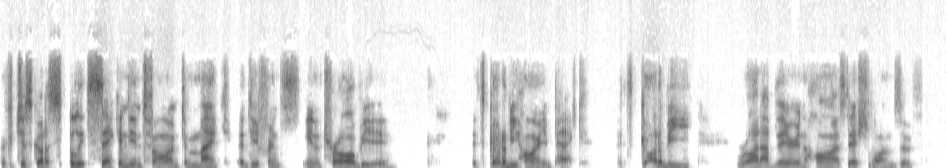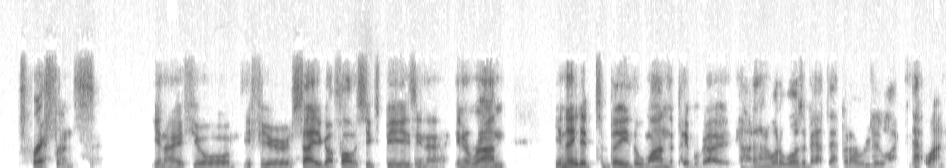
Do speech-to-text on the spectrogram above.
We've just got a split second in time to make a difference in a trial beer. It's got to be high impact it's got to be right up there in the highest echelons of preference. You know, if you're if you're say you've got five or six beers in a in a run, you need it to be the one that people go, oh, I don't know what it was about that, but I really like that one.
